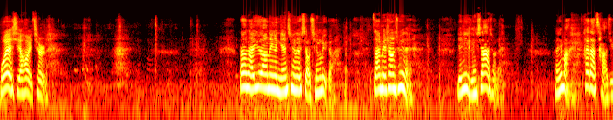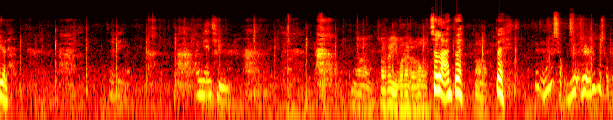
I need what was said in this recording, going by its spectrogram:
我也歇好几气儿了。刚才遇到那个年轻的小情侣啊，咱还没上去呢，人家已经下去了。哎呀妈呀，太大差距了！还年轻，啊，穿黑衣服那时候深蓝，对啊，对，这怎么瞅你？这人就不瞅人。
